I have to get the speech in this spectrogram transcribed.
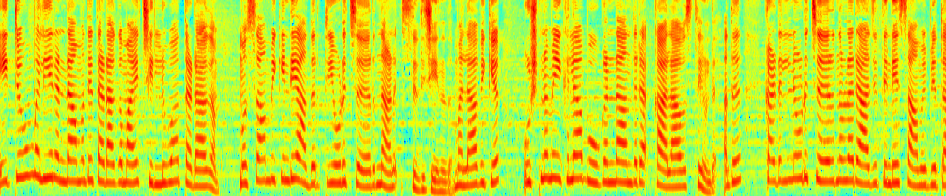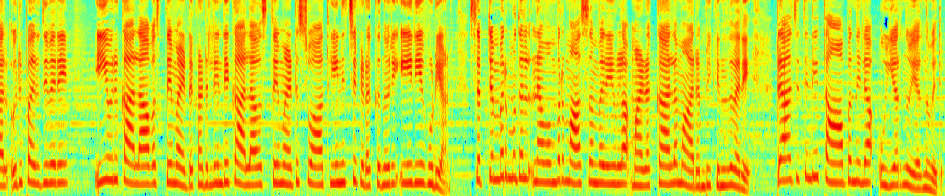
ഏറ്റവും വലിയ രണ്ടാമത്തെ തടാകമായ ചില്ലുവ തടാകം മൊസാംബിക്കിന്റെ അതിർത്തിയോട് ചേർന്നാണ് സ്ഥിതി ചെയ്യുന്നത്. മലാവിക്ക് ഉഷ്ണമേഖലാ ഭൂഖണ്ഡാന്തര കാലാവസ്ഥയുണ്ട്. അത് കടലിനോട് ചേർന്നുള്ള രാജ്യത്തിന്റെ സാമീപ്യത്താൽ ഒരു പരിധിവരെ ഈ ഒരു കാലാവസ്ഥയുമായിട്ട് കടലിന്റെ കാലാവസ്ഥയുമായിട്ട് സ്വാധീനിച്ച് കിടക്കുന്ന ഒരു ഏരിയ കൂടിയാണ്. സെപ്റ്റംബർ മുതൽ നവംബർ മാസം വരെയുള്ള മഴക്കാലം ആരംഭിക്കുന്നതുവരെ രാജ്യത്തിന്റെ താപനില ഉയർന്നുയർന്നു വരും.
